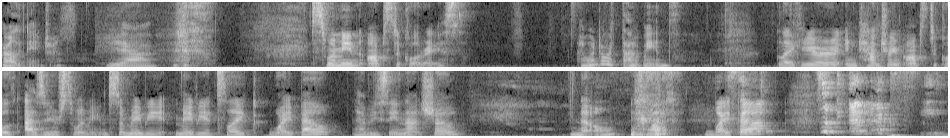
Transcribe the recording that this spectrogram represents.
Probably dangerous Yeah. Swimming obstacle race. i wonder what that means Like you're encountering obstacles as you're swimming. So maybe maybe it's like Wipeout. Have you seen that show? no what Wipeout? It's like MXC,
